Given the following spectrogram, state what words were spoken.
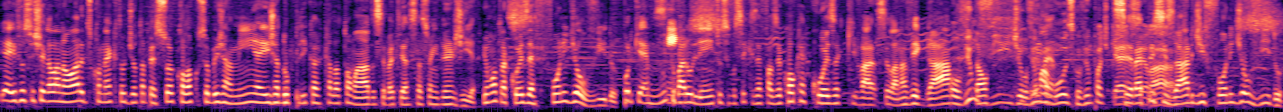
e aí você chega lá na hora, desconecta o de outra pessoa, coloca o seu Benjamin, e aí já duplica aquela tomada, você vai ter acesso à energia. E uma outra coisa é fone de ouvido, porque é muito Sim. barulhento se você quiser fazer qualquer coisa que vá, sei lá, navegar. Ouvir um Então, vídeo, ouvir uma é, música, ouvir um podcast. Você vai sei lá. precisar de fone de ouvido.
